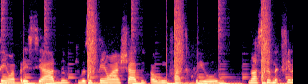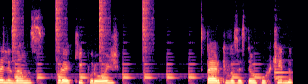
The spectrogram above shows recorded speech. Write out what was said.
tenham apreciado, que vocês tenham achado algum fato curioso. Nós finalizamos por aqui por hoje. Espero que vocês tenham curtido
